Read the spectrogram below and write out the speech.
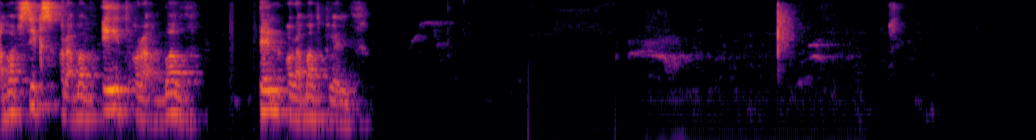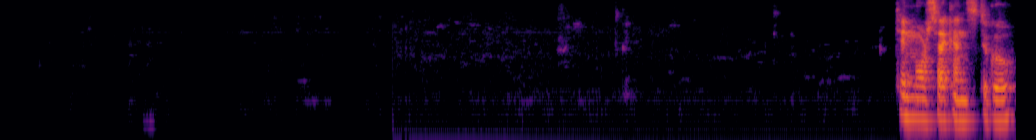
above six or above eight or above 10 or above 12. Ten more seconds to go.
